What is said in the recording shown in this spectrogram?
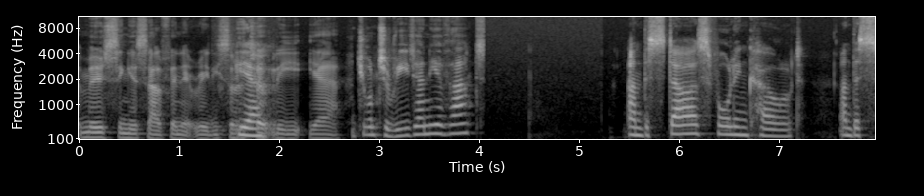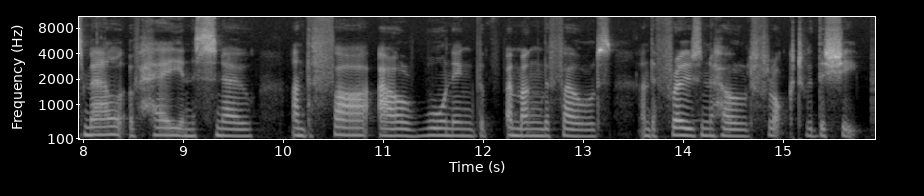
immersing yourself in it really, sort of Yeah. totally, yeah. Do you want to read any of that? And the stars falling cold, and the smell of hay in the snow, and the far owl warning the, among the folds, and the frozen hold flocked with the sheep.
